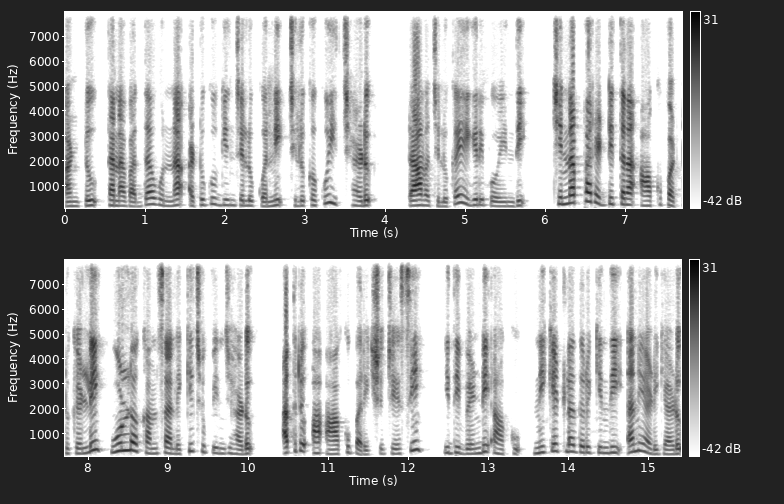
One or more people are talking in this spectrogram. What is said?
అంటూ తన వద్ద ఉన్న అటుకు గింజలు కొన్ని చిలుకకు ఇచ్చాడు. రామచిలుక ఎగిరిపోయింది. చిన్నప్పారెడ్డి తన ఆకు పట్టుకెళ్ళి ఊళ్ళో కంసాలెక్కి చూపించాడు. అతడు ఆ ఆకు పరీక్ష చేసి ఇది వెండి ఆకు నీకెట్లా దొరికింది? అని అడిగాడు.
